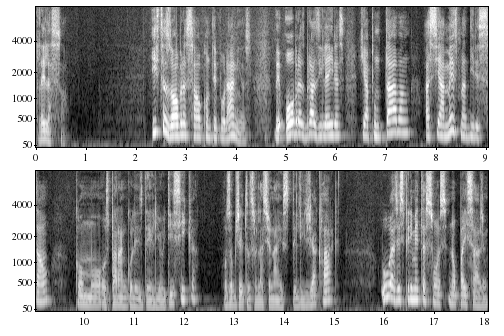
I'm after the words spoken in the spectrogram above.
relação. Estas obras são contemporâneas de obras brasileiras que apontavam hacia a mesma direção como os parângoles de Elio Sica, os objetos relacionais de Ligia Clark, ou as experimentações no paisagem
